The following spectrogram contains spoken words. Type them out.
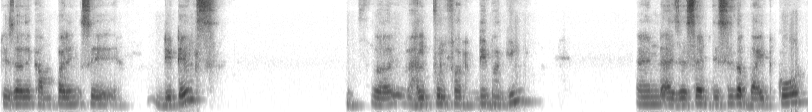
these are the compiling say details uh, helpful for debugging. And as I said, this is the bytecode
